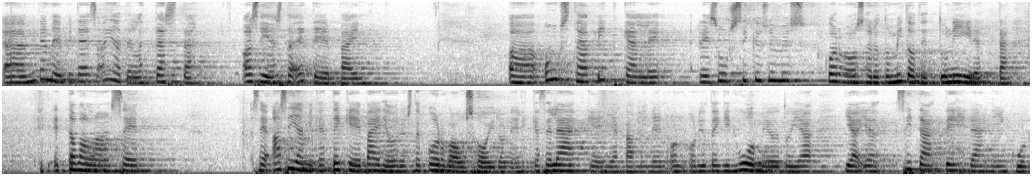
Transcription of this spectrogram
ää, mitä meidän pitäisi ajatella tästä asiasta eteenpäin? Onko tämä pitkälle resurssikysymys? Korvaushoidot on mitotettu niin, että et, et tavallaan se, se asia, mikä tekee päihdehoidosta korvaushoidon, eli se lääkkeen jakaminen, on, on jotenkin huomioitu ja, ja, ja sitä tehdään niin kuin,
